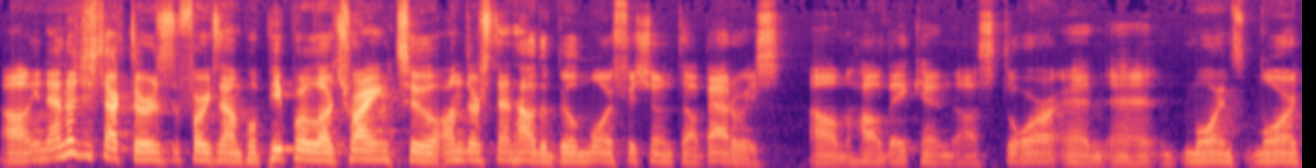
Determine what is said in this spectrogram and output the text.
Uh, in energy sectors, for example, people are trying to understand how to build more efficient uh, batteries, um, how they can uh, store and, and more, more,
